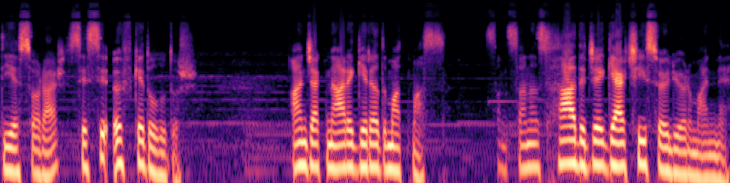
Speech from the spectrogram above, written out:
Diye sorar, sesi öfke doludur. Ancak Nare geri adım atmaz. Sana sadece gerçeği söylüyorum anne.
